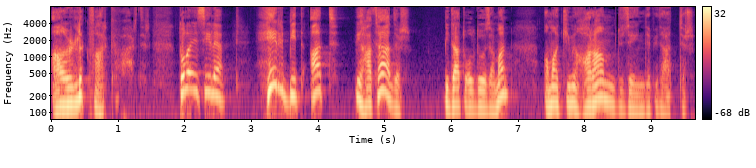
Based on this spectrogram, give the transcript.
Ağırlık farkı vardır. Dolayısıyla her bid'at bir hatadır. Bid'at olduğu zaman ama kimi haram düzeyinde bid'attır.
